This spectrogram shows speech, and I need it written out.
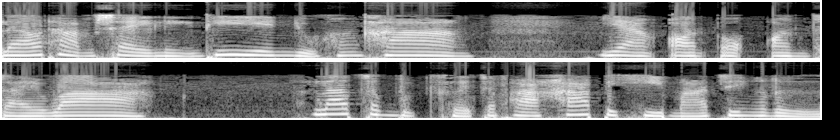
แล้วถามไฉหลิงที่ยืนอยู่ข้างๆ อย่างอ่อนอกอ่อนใจว่า ราชบุตรเขยจะพาข้าไปขี่ม้าจริงหรือ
